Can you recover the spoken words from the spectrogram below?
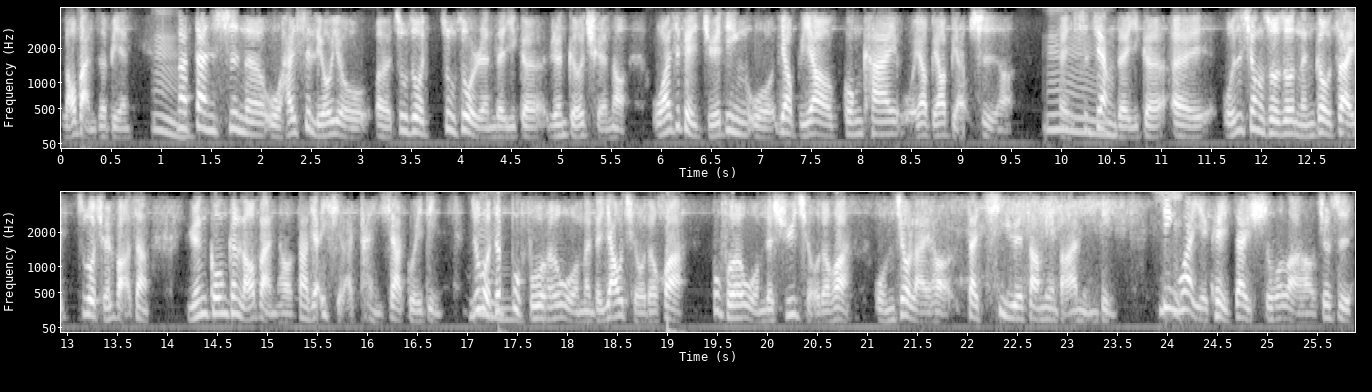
老板这边，嗯，那但是呢，我还是留有呃著作著作人的一个人格权哦，我还是可以决定我要不要公开，我要不要表示啊，嗯，是这样的一个呃，我是希望说说能够在著作权法上，员工跟老板哦，大家一起来看一下规定，如果这不符合我们的要求的话，不符合我们的需求的话，我们就来哈在契约上面把它明定。另外也可以再说了啊，就是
